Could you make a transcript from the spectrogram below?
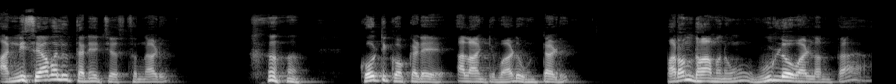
అన్ని సేవలు తనే చేస్తున్నాడు. కోటికొక్కడే అలాంటి వాడు ఉంటాడు. పరంధామను ఊళ్ళో వాళ్ళంతా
